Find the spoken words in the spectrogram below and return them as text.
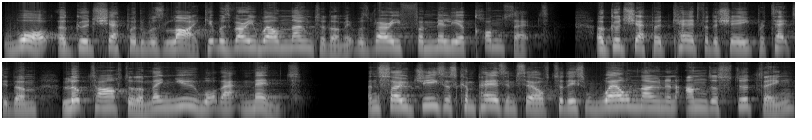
what a good shepherd was like. It was very well known to them, it was very familiar concept. A good shepherd cared for the sheep, protected them, looked after them. They knew what that meant. And so Jesus compares himself to this well known and understood thing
